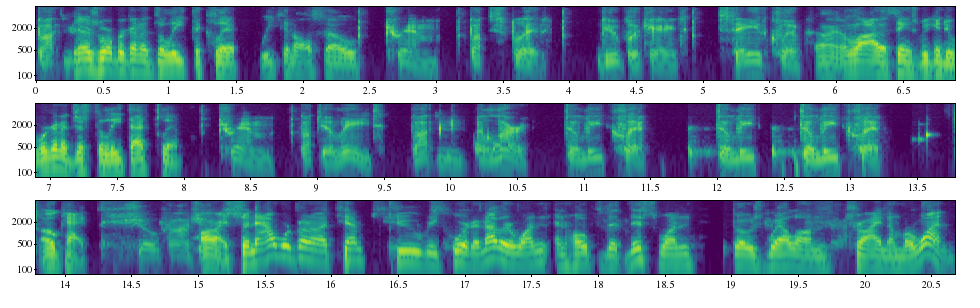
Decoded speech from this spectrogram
Button. there's where we're going to delete the clip. We can also Trim. But split. Duplicate. Save clip. uh, a lot of things we can do. We're going to just delete that clip. Trim. But delete. Button. Alert. Delete clip. Delete. Delete clip. Okay. Show project. All right. So now we're going to attempt to record another one and hope that this one goes well on try number one.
